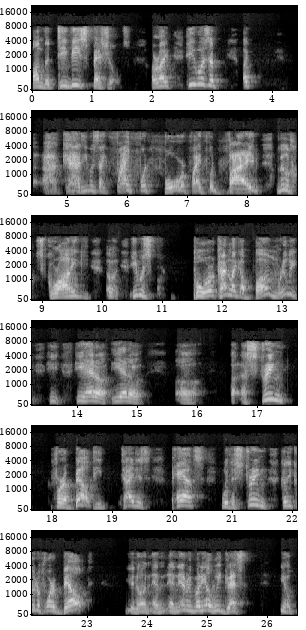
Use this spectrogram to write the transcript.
on the TV specials. All right. He was a oh God, he was like five foot four, five foot five, little scrawny. Uh, he was poor, kind of like a bum. Really, he he had a he had a a, a string for a belt. He tied his pants with a string because he couldn't afford a belt. You know, and and, and everybody else we dressed, you know,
